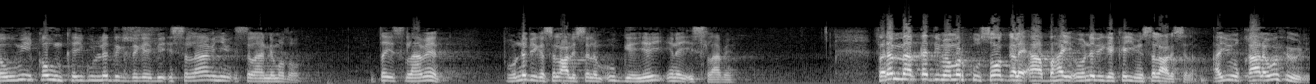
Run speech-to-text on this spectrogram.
qowmii qowmkayguu la degdegay biislaamihim islaamnimadooda. Intay islaameen buu nebiga sal ly slam u geeyey inay islaameen falamaa qadima markuu soo galay aabbahay oo nebiga ka yimid sal lay slam ayuu qaala wuxuu yidhi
